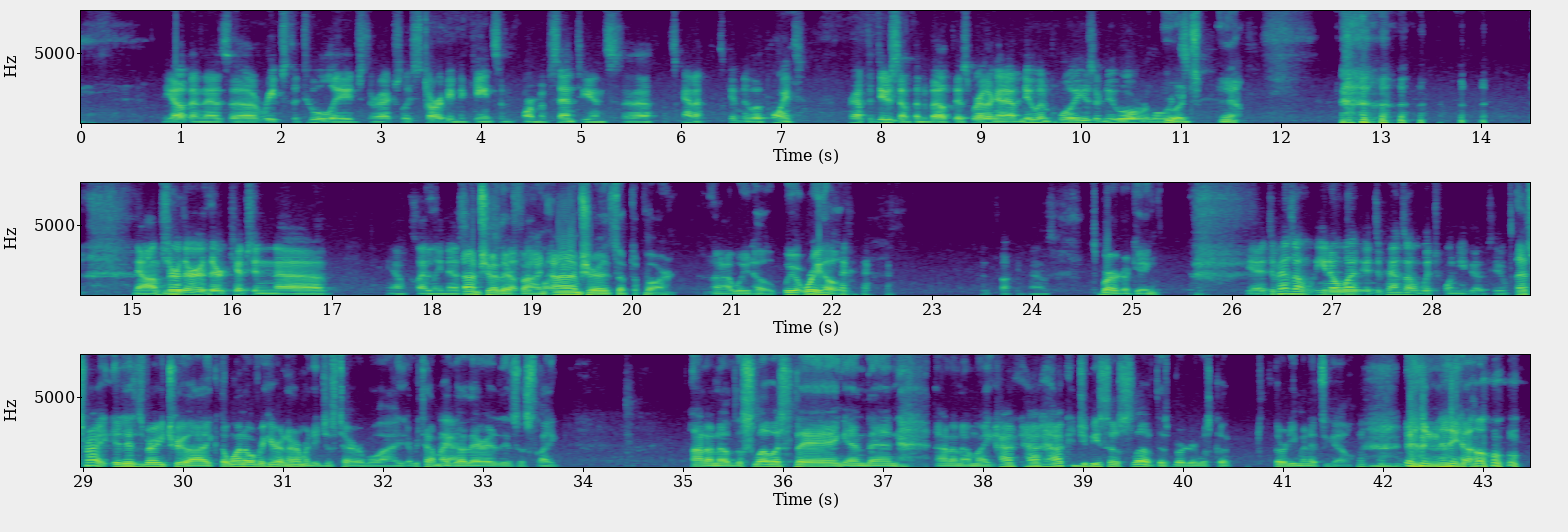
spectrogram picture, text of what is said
the oven has uh, reached the tool age. They're actually starting to gain some form of sentience. Uh, it's kind of it's getting to a point. We're gonna have to do something about this. Where they're gonna have new employees or new overlords. Words, yeah. No, I'm sure their their kitchen, uh, you know, cleanliness. I'm sure they're fine. fine. I'm sure it's up to par. Uh, we'd hope. We, we hope. Who fucking knows? It's Burger King. Yeah, it depends on you know what. It depends on which one you go to. That's right. It is very true. Like the one over here in Hermitage is terrible. I every time I go there, it is just like I don't know the slowest thing. And then I don't know. I'm like, how how, how could you be so slow if this burger was cooked 30 minutes ago? you know,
